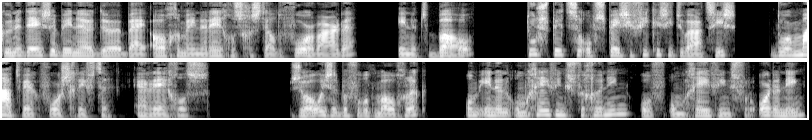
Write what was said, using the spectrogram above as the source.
kunnen deze binnen de bij algemene regels gestelde voorwaarden, in het BAL, toespitsen op specifieke situaties door maatwerkvoorschriften en regels. Zo is het bijvoorbeeld mogelijk om in een omgevingsvergunning of omgevingsverordening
